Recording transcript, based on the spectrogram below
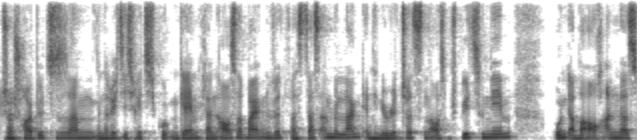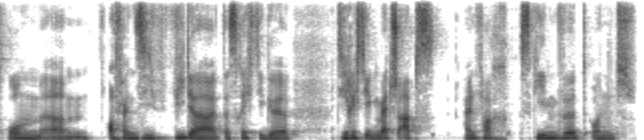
Josh Heupel zusammen einen richtig, richtig guten Gameplan ausarbeiten wird, was das anbelangt, Anthony Richardson aus dem Spiel zu nehmen und aber auch andersrum ähm, offensiv wieder das richtige, die richtigen Matchups einfach schemen wird und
